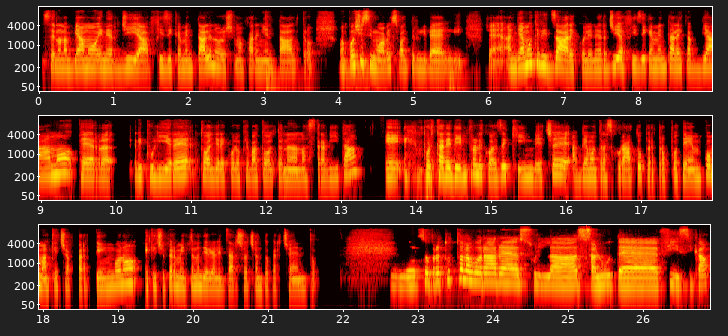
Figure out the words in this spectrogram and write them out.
se non abbiamo energia fisica e mentale non riusciamo a fare nient'altro, ma poi ci si muove su altri livelli, cioè andiamo a utilizzare quell'energia fisica e mentale che abbiamo per ripulire, togliere quello che va tolto nella nostra vita e portare dentro le cose che invece abbiamo trascurato per troppo tempo, ma che ci appartengono e che ci permettono di realizzarci al 100%. E soprattutto lavorare sulla salute fisica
